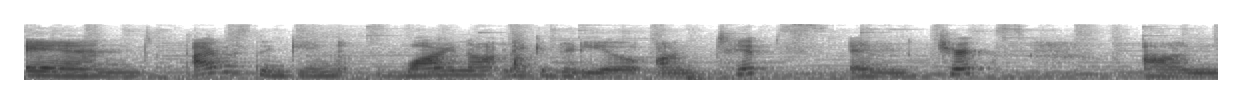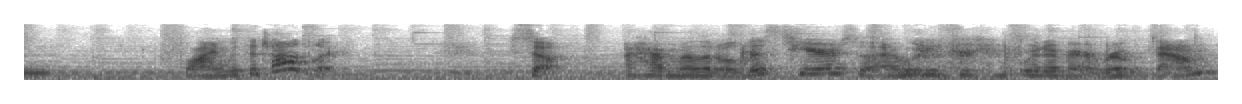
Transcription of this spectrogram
And I was thinking, why not make a video on tips and tricks on flying with a toddler? So I have my little list here so that I wouldn't forget whatever I wrote down.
